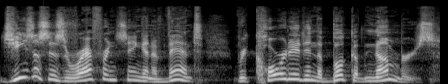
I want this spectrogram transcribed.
Jesus is referencing an event recorded in the book of Numbers.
